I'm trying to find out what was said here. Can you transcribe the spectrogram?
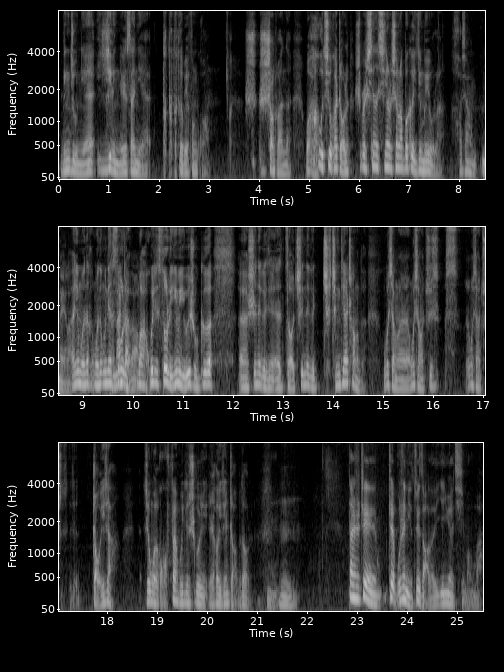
零九年、一零年这三年特特特别疯狂上上传的。我后期我还找了，是不是现在新浪新浪博客已经没有了？好像没了啊，，因为我那我那我那搜了，找到哇，回去搜了，因为有一首歌，呃，是那个呃早期那个晴晴天唱的，我想我想去我想去找一下，结果我翻回去的时候，然后已经找不到了。嗯但是这这不是你最早的音乐启蒙吧？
